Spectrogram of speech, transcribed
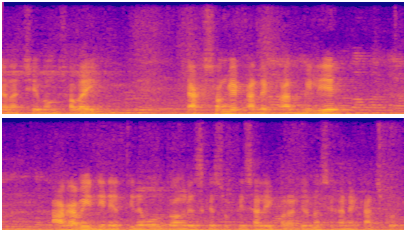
জানাচ্ছি এবং সবাই একসঙ্গে কাঁধে কাঁধ মিলিয়ে আগামী দিনে তৃণমূল কংগ্রেসকে শক্তিশালী করার জন্য সেখানে কাজ করব।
